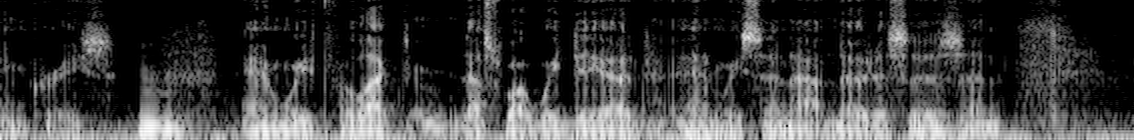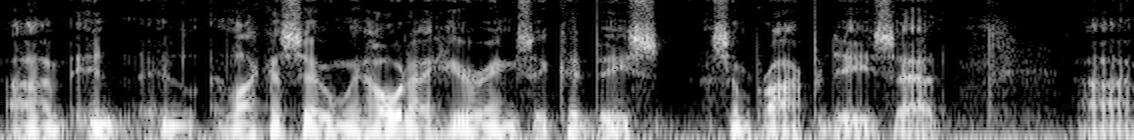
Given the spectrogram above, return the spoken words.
increase. Hmm. And we select. That's what we did, and we send out notices. And, um, and, and like I said, when we hold our hearings, it could be s- some properties that uh,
